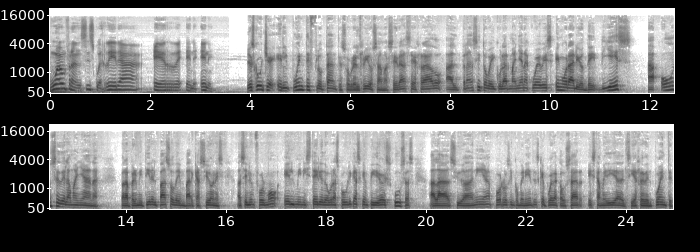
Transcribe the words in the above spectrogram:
Juan Francisco Herrera, RNN. Escuche, el puente flotante sobre el río Sama será cerrado al tránsito vehicular mañana jueves en horario de 10 a 11 de la mañana para permitir el paso de embarcaciones. Así lo informó el Ministerio de Obras Públicas, quien pidió excusas a la ciudadanía por los inconvenientes que pueda causar esta medida del cierre del puente.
